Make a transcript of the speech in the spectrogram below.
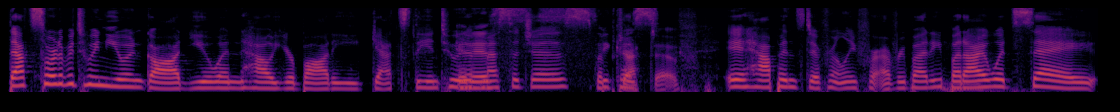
that's sort of between you and God, you and how your body gets the intuitive messages subjective. it happens differently for everybody. But Mhm. I would say,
